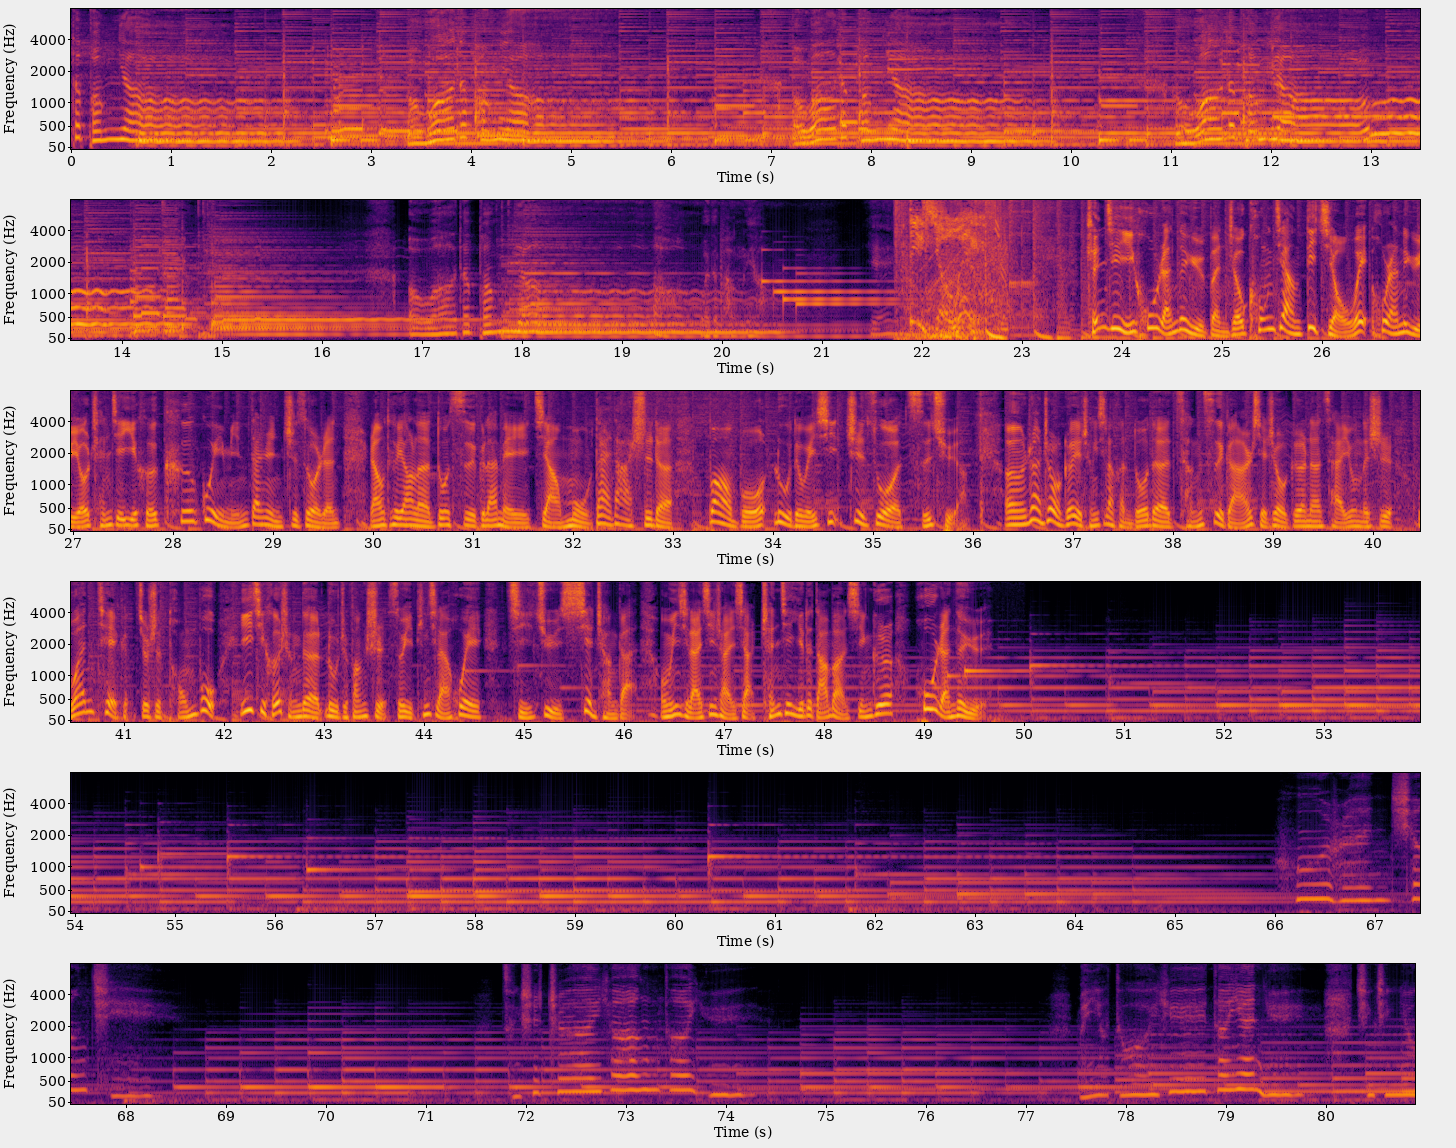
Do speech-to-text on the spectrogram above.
的朋友，哦，我的朋友，哦，我的朋友，哦，我的朋友，哦，我的朋友，哦，我的朋友。第九位。陈洁仪《忽然的雨》本周空降第九位，《忽然的雨》由陈洁仪和柯贵明担任制作人，然后特邀了多次格莱美奖母带大师的鲍勃·路德维希制作词曲啊，嗯，让这首歌也呈现了很多的层次感，而且这首歌呢采用的是 one take，就是同步一气呵成的录制方式，所以听起来会极具现场感。我们一起来欣赏一下陈洁仪的打榜新歌《忽然的雨》。想起，曾是这样的雨，没有多余的言语，轻轻拥。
